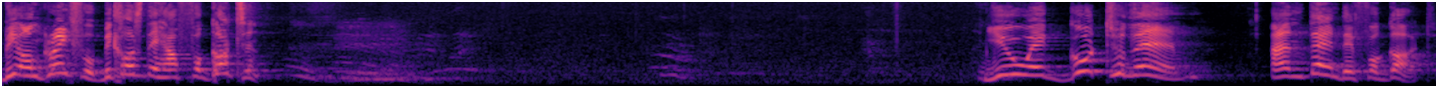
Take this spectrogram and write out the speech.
be ungrateful? Because they have forgotten. You were good to them, and then they forgot.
